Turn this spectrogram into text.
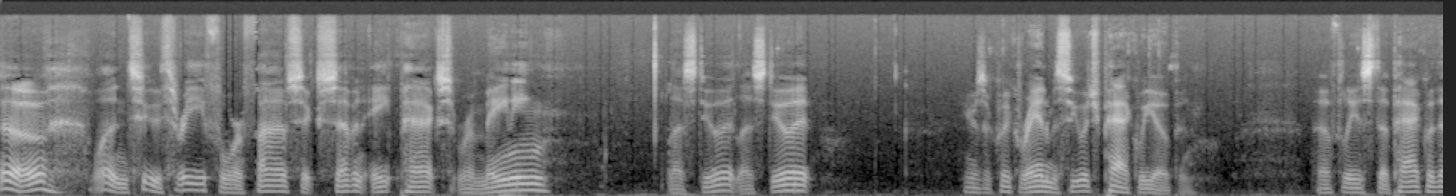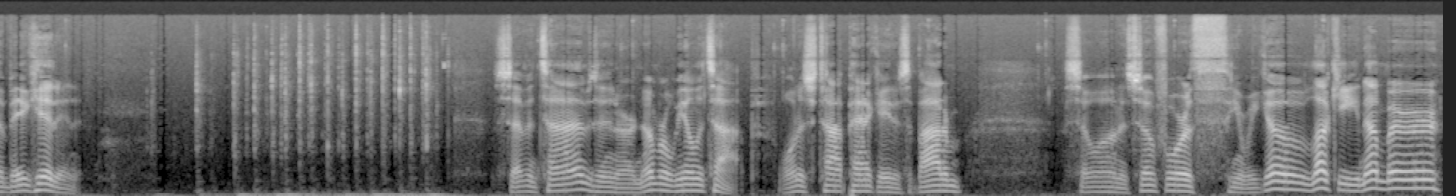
So, one, two, three, four, five, six, seven, eight packs remaining. Let's do it. Let's do it. Here's a quick random to see which pack we open. Hopefully it's the pack with a big hit in it. Seven times and our number will be on the top. One is the top pack, eight is the bottom. So on and so forth. Here we go. Lucky number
